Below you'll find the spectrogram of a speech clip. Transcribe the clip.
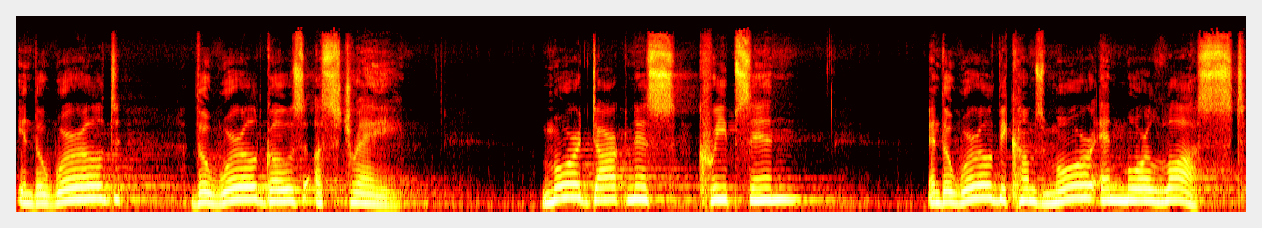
in the world, the world goes astray. More darkness creeps in, and the world becomes more and more lost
